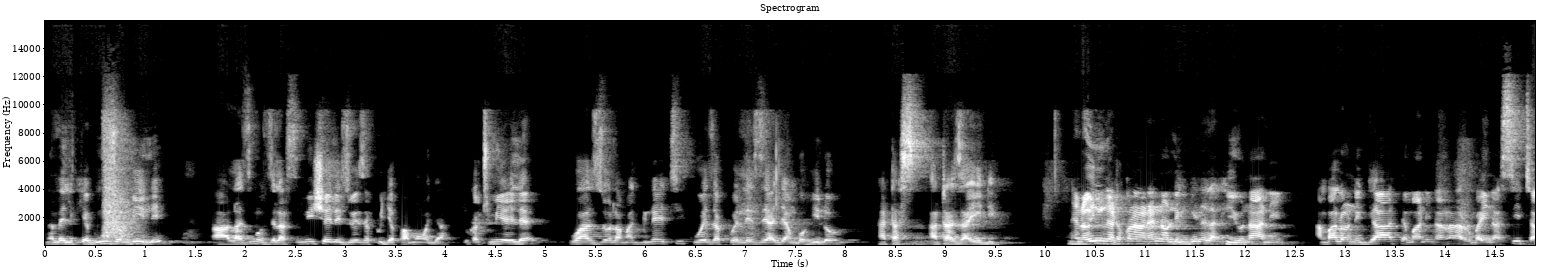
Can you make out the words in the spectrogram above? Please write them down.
na melikebu hizo mbili uh, lazima uzilasimishe ili ziweze kuja pamoja. Tukatumia ile wazo la magneti kuweza kuelezea jambo hilo hata, hata zaidi. Neno hili linatokana na neno lingine la Kiyunani ambalo ni ga themanini na arobaini na sita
